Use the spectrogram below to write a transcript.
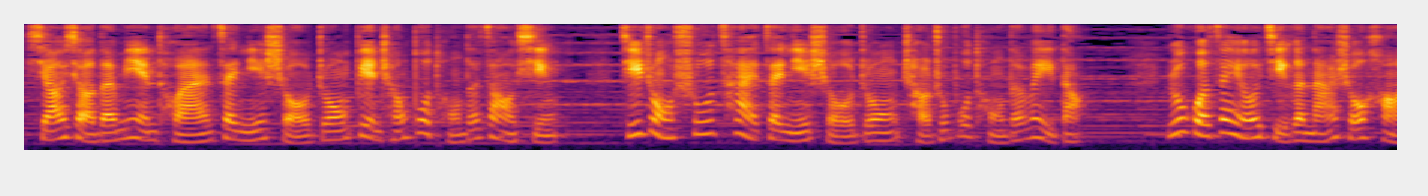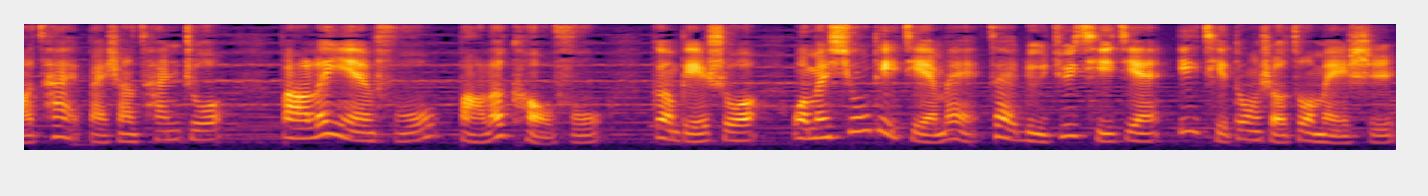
小小的面团在你手中变成不同的造型，几种蔬菜在你手中炒出不同的味道。如果再有几个拿手好菜摆上餐桌，饱了眼福，饱了口福，更别说我们兄弟姐妹在旅居期间一起动手做美食，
